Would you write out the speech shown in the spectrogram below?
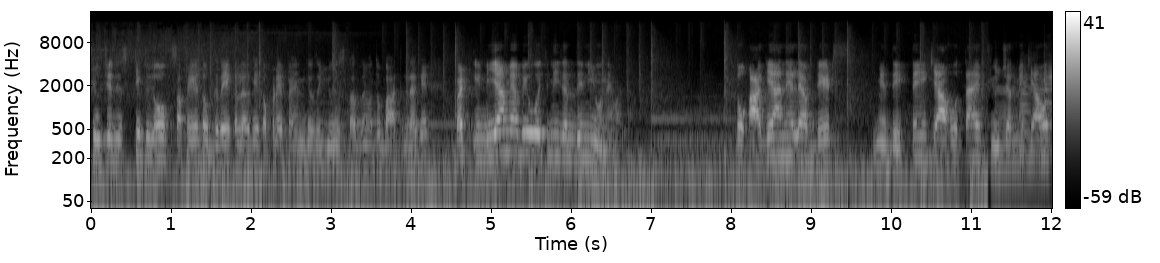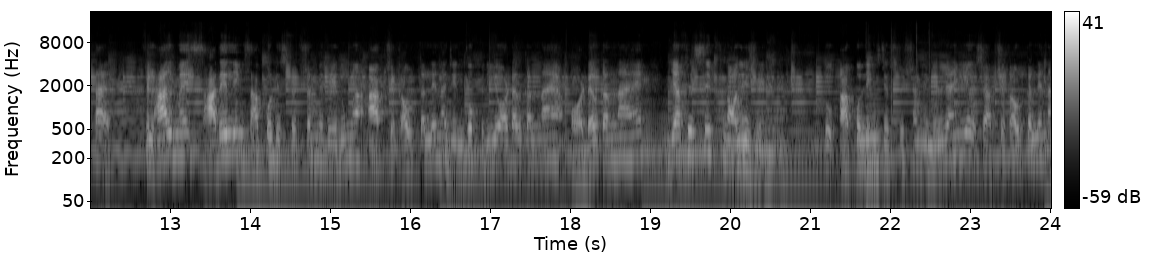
फ्यूचरिस्टिक लोग सफ़ेद और ग्रे कलर के कपड़े पहन के उसे यूज़ कर रहे हो तो बात अलग है। बट इंडिया में अभी वो इतनी जल्दी नहीं होने वाला। तो आगे आने वाले अपडेट्स में देखते हैं क्या होता है फ्यूचर में क्या होता है। फ़िलहाल मैं सारे लिंक्स आपको डिस्क्रिप्शन में दे दूँगा, आप चेकआउट कर लेना। जिनको प्री ऑर्डर करना है ऑर्डर करना है, या फिर सिर्फ़ नॉलेज लेनी है तो आपको लिंक डिस्क्रिप्शन में मिल जाएँगे, उसे आप चेकआउट कर लेना।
